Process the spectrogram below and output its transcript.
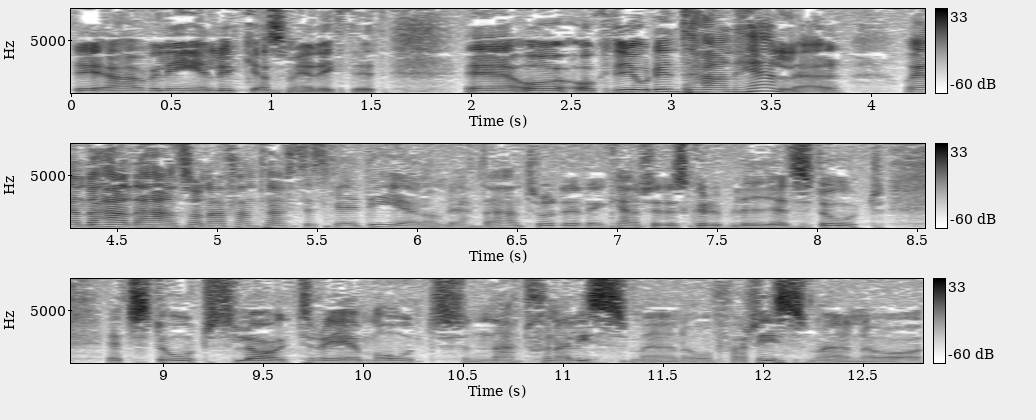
det har väl ingen lyckats med riktigt. Eh, och, och det gjorde inte han heller. Och ändå hade han sådana fantastiska idéer om detta. Han trodde det kanske det skulle bli ett stort, ett stort slagträ mot nationalismen och fascismen och,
